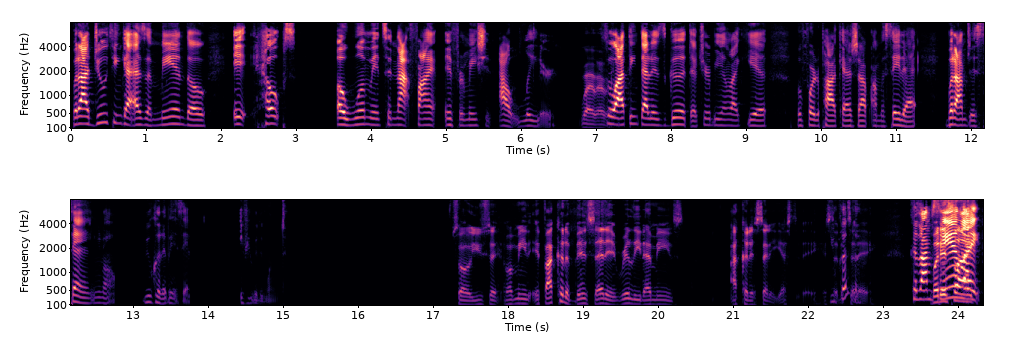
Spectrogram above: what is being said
But I do think that as a man, though, it helps a woman to not find information out later. Right, right, right. So I think that is good that you're being like, yeah, before the podcast drop, I'm gonna say that. But I'm just saying, you know, you could have been said it if you really wanted to. So you say, I mean, if I could have been said it, really, that means I could have said it yesterday instead of today. Cause I'm But saying like, like,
